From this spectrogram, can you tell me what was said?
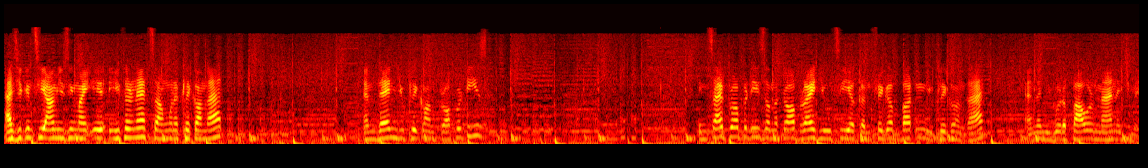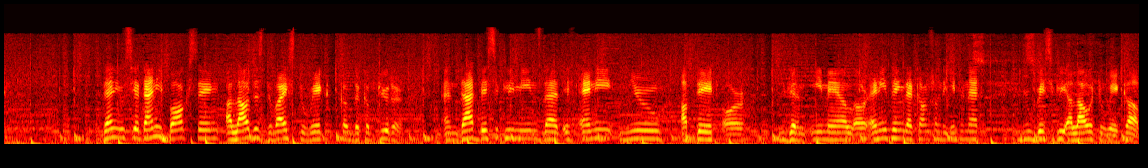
As you can see I'm using my e Ethernet so I'm gonna click on that. And then you click on properties inside properties on the top right you'll see a configure button. You click on that and then you go to power management. Then you see a tiny box saying allow this device to wake the computer. And that basically means that if any new update or you get an email or anything that comes from the internet you basically allow it to wake up.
